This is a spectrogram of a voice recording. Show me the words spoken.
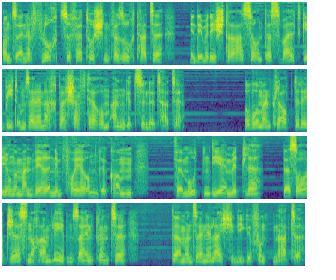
und seine Flucht zu vertuschen versucht hatte, indem er die Straße und das Waldgebiet um seine Nachbarschaft herum angezündet hatte. Obwohl man glaubte, der junge Mann wäre in dem Feuer umgekommen, vermuten die Ermittler, dass Rogers noch am Leben sein könnte, da man seine Leiche nie gefunden hatte.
